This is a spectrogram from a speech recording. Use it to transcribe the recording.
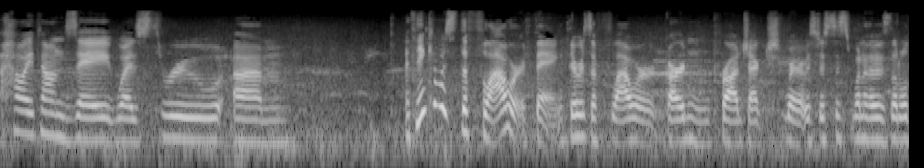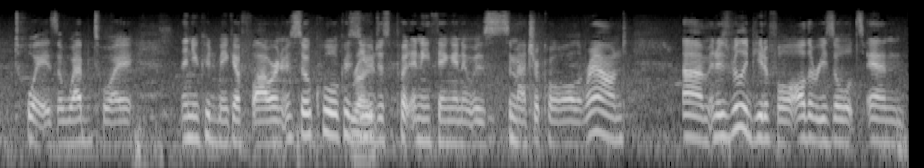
how I found Ze was through. Um, I think it was the flower thing. There was a flower garden project where it was just this one of those little toys, a web toy, and you could make a flower, and it was so cool because you would just put anything, and it was symmetrical all around. Um, and it was really beautiful, all the results, and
